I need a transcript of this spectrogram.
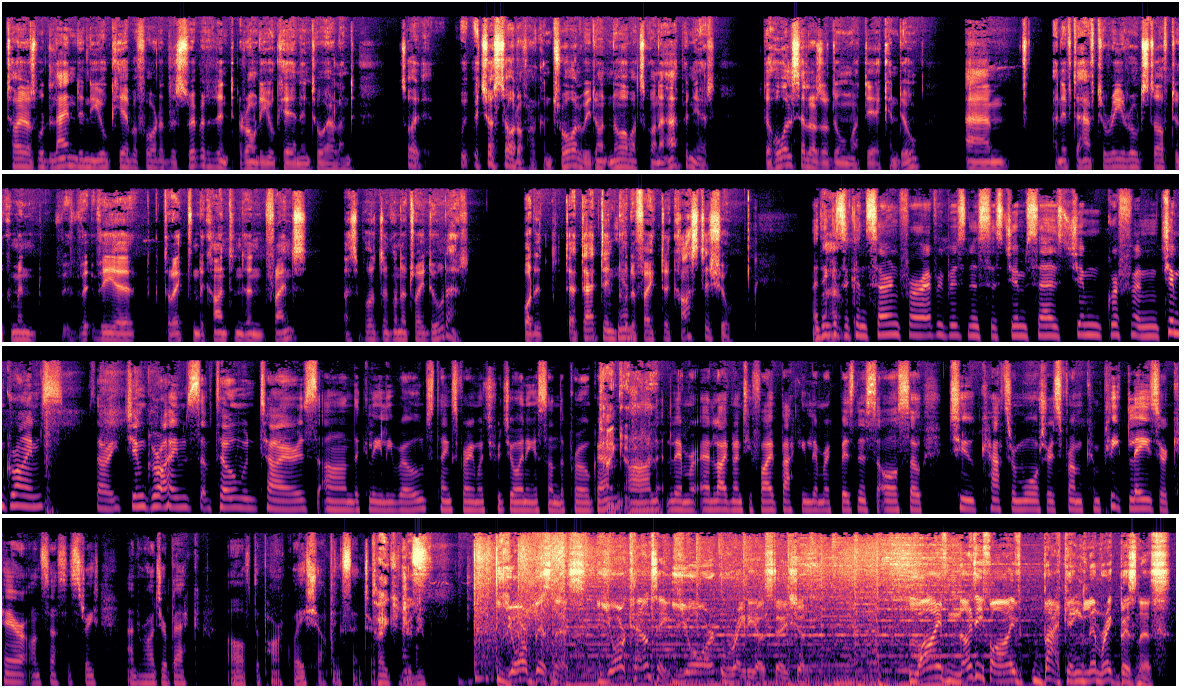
tyres would land in the UK before they're distributed in, around the UK and into Ireland. So it, it's just out of our control. We don't know what's going to happen yet. The wholesalers are doing what they can do. Um, and if they have to reroute stuff to come in via direct from the continent in France, I suppose they're going to try to do that. But it, that, that then yeah. could affect the cost issue. I think it's a concern for every business, as Jim says. Jim Griffin, Jim Grimes, sorry, Jim Grimes of Thomond Tyres on the Killeely Road. Thanks very much for joining us on the programme on Limerick, uh, Live 95, backing Limerick Business. Also to Catherine Waters from Complete Laser Care on Cecil Street and Roger Beck of the Parkway Shopping Centre. Thank you, Julie. Your business, your county, your radio station. Live 95, backing Limerick Business.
